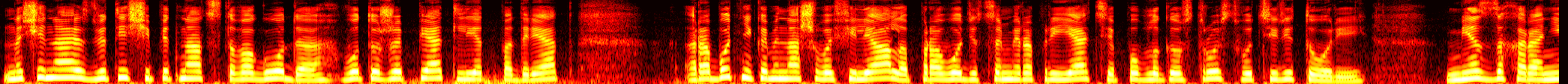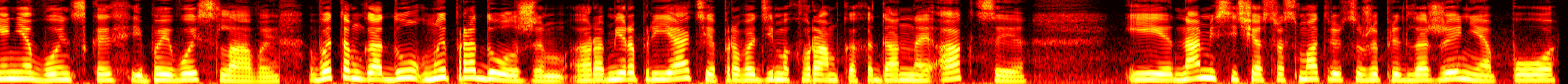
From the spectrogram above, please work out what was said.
Начиная с 2015 года, вот уже 5 лет подряд Работниками нашего филиала проводятся мероприятия по благоустройству территорий, мест захоронения воинской и боевой славы. В этом году мы продолжим мероприятия, проводимых в рамках данной акции. И нами сейчас рассматриваются уже предложения по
